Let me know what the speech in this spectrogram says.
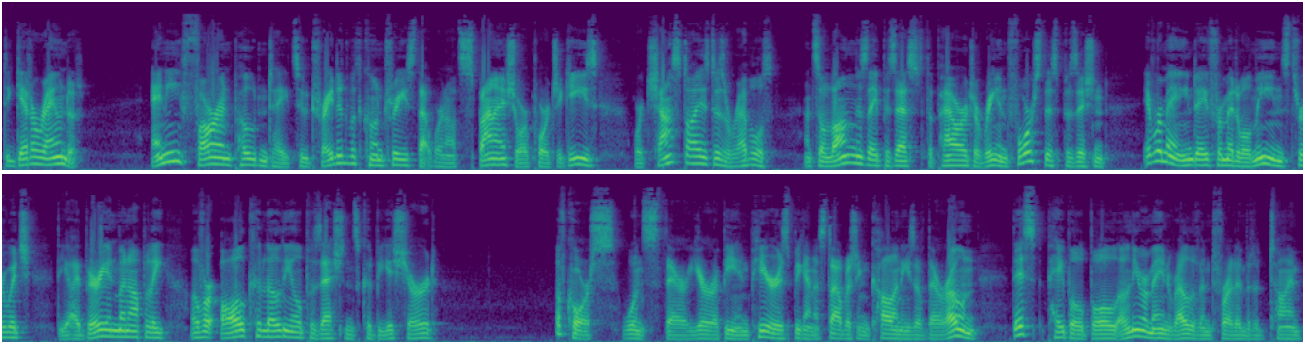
to get around it any foreign potentates who traded with countries that were not Spanish or Portuguese were chastised as rebels, and so long as they possessed the power to reinforce this position, it remained a formidable means through which the Iberian monopoly over all colonial possessions could be assured. Of course, once their European peers began establishing colonies of their own, this papal bull only remained relevant for a limited time.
